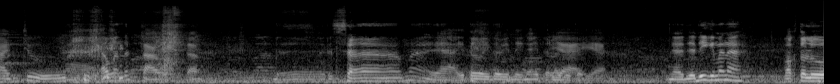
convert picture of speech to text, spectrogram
hancur. Nah, tahu kan tuh? tahu tahu. Bersama. Ya itu itu intinya itu iya gitu. iya Nah, jadi gimana? Waktu lu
